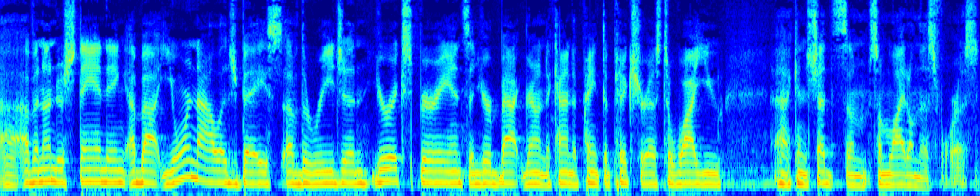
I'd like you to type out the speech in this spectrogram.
uh, of an understanding about your knowledge base of the region, your experience, and your background to kind of paint the picture as to why you uh, can shed some some light on this for us.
